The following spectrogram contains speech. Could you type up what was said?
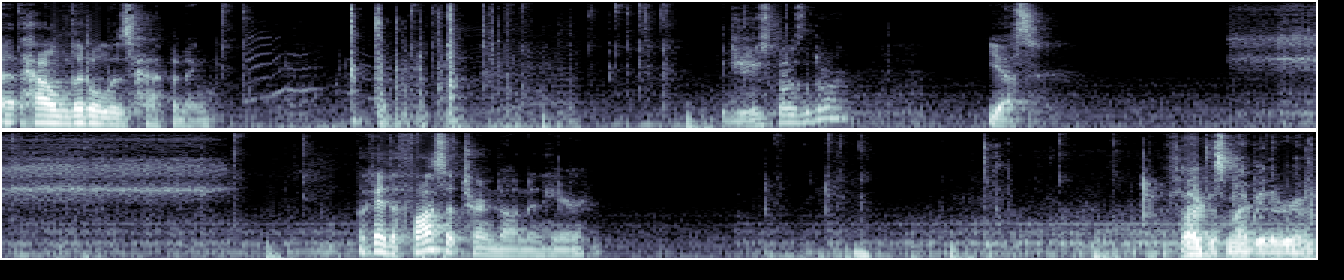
at how little is happening. Did you just close the door? Yes. Okay, the faucet turned on in here. I feel like this might be the room.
